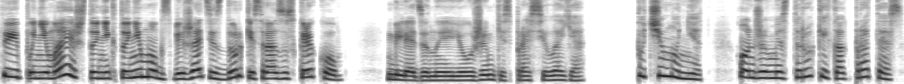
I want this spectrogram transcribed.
Ты понимаешь, что никто не мог сбежать из дурки сразу с крюком? Глядя на ее ужимки, спросила я. Почему нет? Он же вместо руки как протез.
